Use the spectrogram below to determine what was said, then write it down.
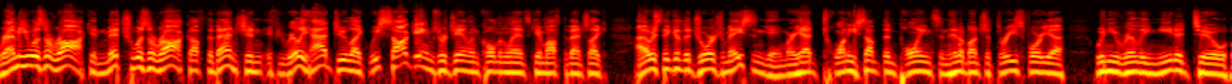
Remy was a rock and Mitch was a rock off the bench. And if you really had to, like, we saw games where Jalen Coleman Lands came off the bench. Like, I always think of the George Mason game where he had 20 something points and hit a bunch of threes for you when you really needed to.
